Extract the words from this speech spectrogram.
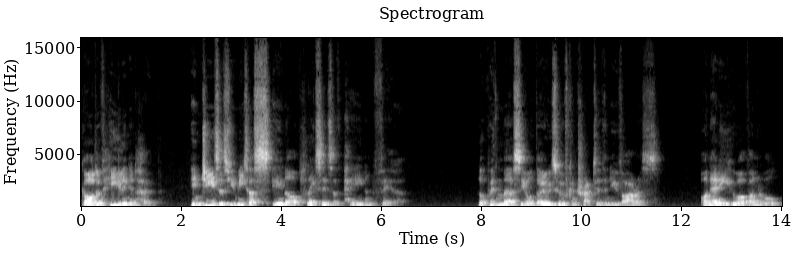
God of healing and hope, in Jesus you meet us in our places of pain and fear. Look with mercy on those who have contracted the new virus, on any who are vulnerable,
